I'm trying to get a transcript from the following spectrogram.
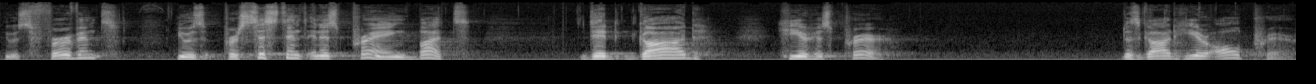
he was fervent, he was persistent in his praying, but did God hear his prayer? Does God hear all prayer?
